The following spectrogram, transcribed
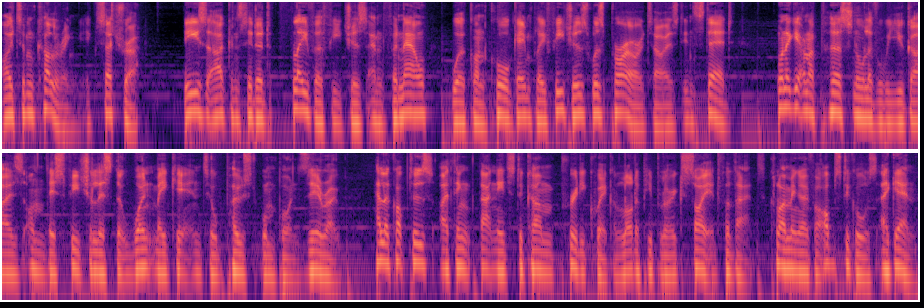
item coloring, etc. These are considered flavor features and for now, work on core gameplay features was prioritized instead. I want to get on a personal level with you guys on this feature list that won't make it until post 1.0. Helicopters, I think that needs to come pretty quick. A lot of people are excited for that. Climbing over obstacles, again,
